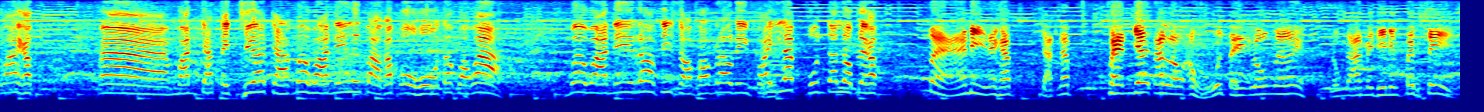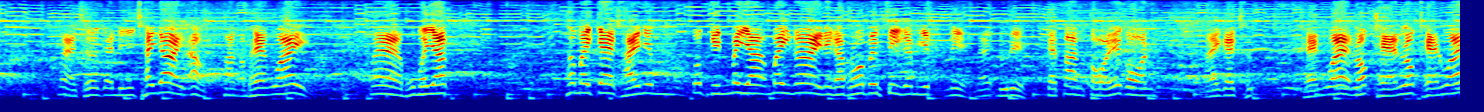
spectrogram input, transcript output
ไว้ครับอ่ามันจะติดเชื้อจากเมื่อวานนี้หรือเปล่าครับ โอ้โห ต้องบอกว่า เมื่อวานนี้รอบที่สองของเรานี่ไฟแลบฝุ่นตลบเลยครับ แหมนี่เลยครับ จัดแล้วแฟนเยอะตลอดโอ้โหเตะลงเลย ลงดานไปทีหนึ่งเป๊ปซี่แม่เชิญกันดีใช้ได้อ้าวตั้งกำแพงไว้แม่ภูมิพยักษ์ถ้าไม่แก้ไขเนี่ยก็กินไม่ยากไม่ง่ายนะครับ เพราะเป๊ปซี่แกมีนี่นะดูดิแกตั้งต่อยไว้ก่อนไหนแกแข็งไว้ล็อกแขนล็อกแขนไว้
